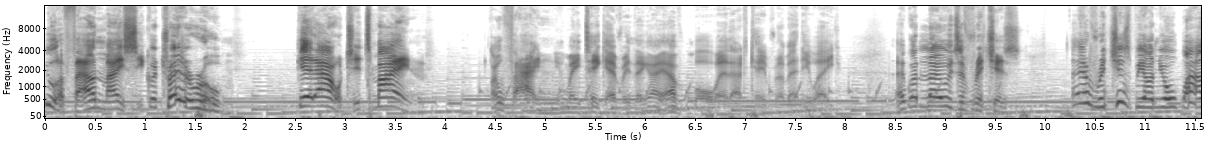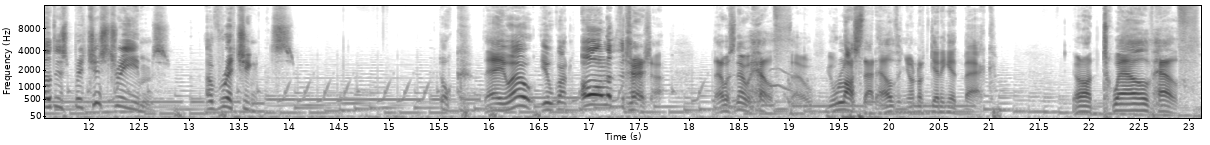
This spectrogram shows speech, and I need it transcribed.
You have found my secret treasure room. Get out, it's mine. Oh, fine, you may take everything. I have more where that came from anyway. I've got loads of riches. I have riches beyond your wildest, richest dreams. Of richings. Look, there you go. You've got all of the treasure. There was no health, though. You lost that health and you're not getting it back. You're on 12 health.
